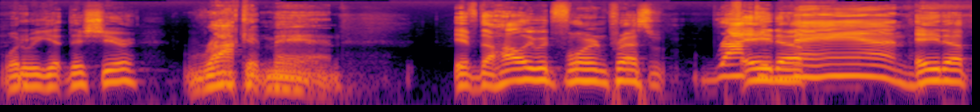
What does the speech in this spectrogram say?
What do we get this year? Rocket Man. If the Hollywood Foreign Press Rocket ate up, ate up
